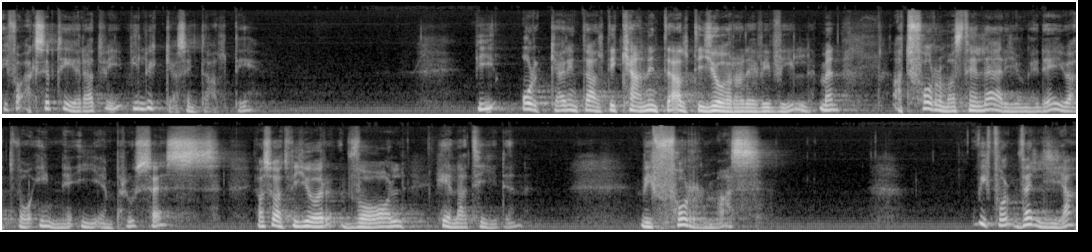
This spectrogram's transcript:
vi får acceptera att vi, vi lyckas inte alltid. Vi orkar inte alltid, kan inte alltid göra det vi vill. Men att formas till en lärjunge, det är ju att vara inne i en process. Jag sa att vi gör val hela tiden. Vi formas. Vi får välja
